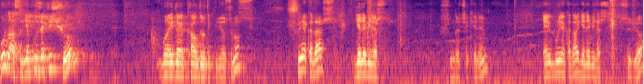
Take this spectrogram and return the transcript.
Burada asıl yapılacak iş şu. Burayı da kaldırdık biliyorsunuz. Şuraya kadar gelebilir. Şunu da çekelim. Ev buraya kadar gelebilir stüdyo.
